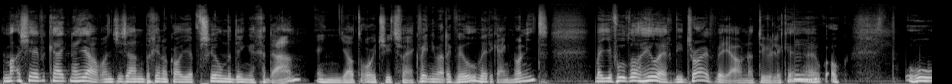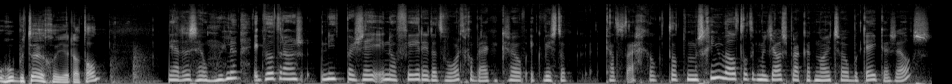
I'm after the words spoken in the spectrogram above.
Maar als je even kijkt naar jou, want je zei aan het begin ook al, je hebt verschillende dingen gedaan. En je had ooit zoiets van, ik weet niet wat ik wil, weet ik eigenlijk nog niet. Maar je voelt wel heel erg die drive bij jou natuurlijk. Hè? Mhm. Ook, ook, hoe, hoe beteugel je dat dan? Ja, dat is heel moeilijk. Ik wil trouwens niet per se innoveren dat woord gebruiken. Ik, zelf, ik wist ook, ik had het eigenlijk ook tot misschien wel tot ik met jou sprak, het nooit zo bekeken zelfs.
